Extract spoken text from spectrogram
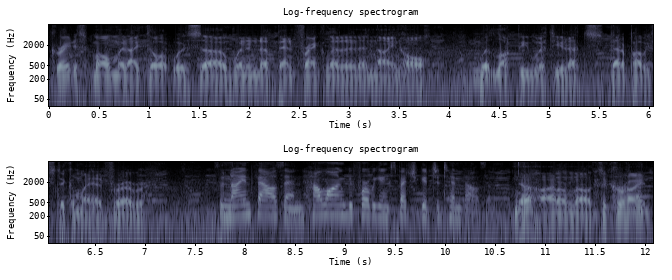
greatest moment I thought was uh, winning the Ben Franklin in a nine hole. With luck be with you, that's that'll probably stick in my head forever. So 9,000. How long before we can expect you to get to 10,000? No, I don't know. It's a grind.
